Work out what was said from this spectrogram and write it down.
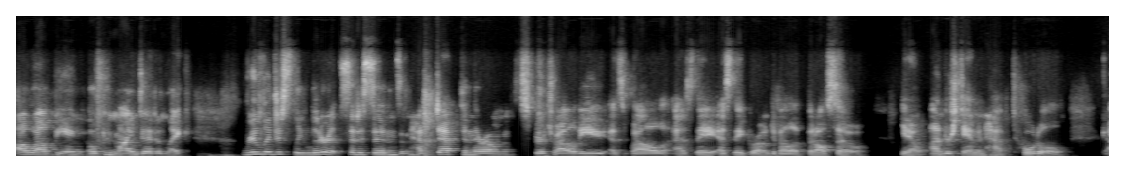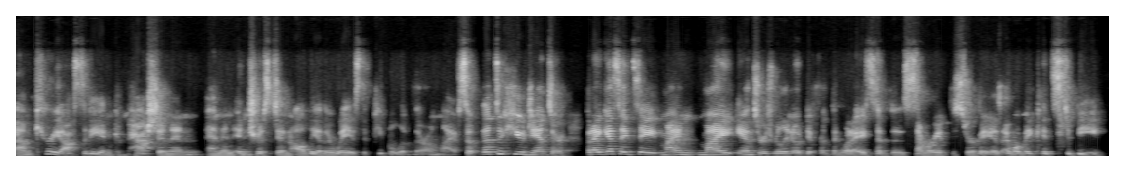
all while being open-minded and like religiously literate citizens and have depth in their own spirituality as well as they as they grow and develop but also you know understand and have total um, curiosity and compassion and, and an interest in all the other ways that people live their own lives. So that's a huge answer. But I guess I'd say my my answer is really no different than what I said the summary of the survey is. I want my kids to be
